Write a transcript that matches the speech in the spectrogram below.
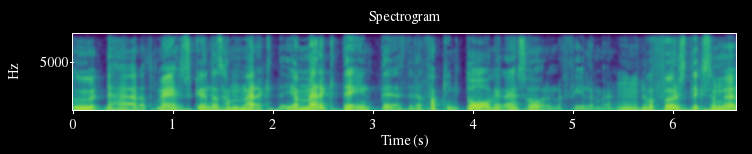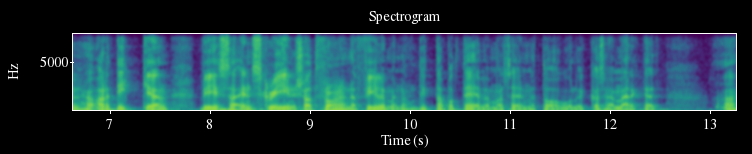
ut det här åt mig så skulle jag inte ens ha märkt det. Jag märkte inte ens det där fucking tåget när jag såg den där filmen. Mm. Det var först liksom när den här artikeln visade en screenshot från den där filmen när hon tittar på TV man ser den där tågolyckan så jag märkte att ah,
